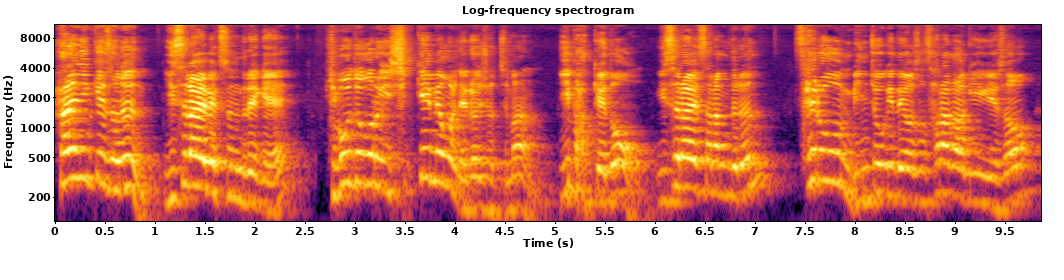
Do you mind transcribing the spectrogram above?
하느님께서는 이스라엘 백성들에게 기본적으로 이 십계명을 내려주셨지만 이 밖에도 이스라엘 사람들은 새로운 민족이 되어서 살아가기 위해서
